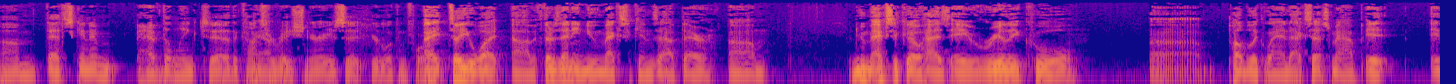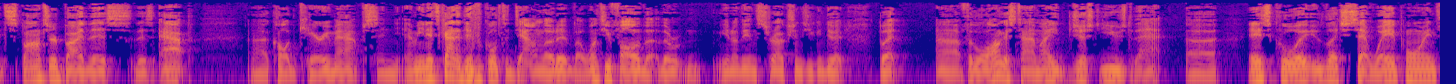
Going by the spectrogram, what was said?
um, that's going to have the link to the conservation areas that you're looking for. I tell you what, um, if there's any new Mexicans out there, um, New Mexico has a really cool uh, public land access map. It it's sponsored by this this app uh, called Carry Maps, and I mean it's kind of difficult to download it, but once you follow the, the you know the instructions, you can do it. But uh, for the longest time, I just used that. Uh, it's cool. It lets you set waypoints.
